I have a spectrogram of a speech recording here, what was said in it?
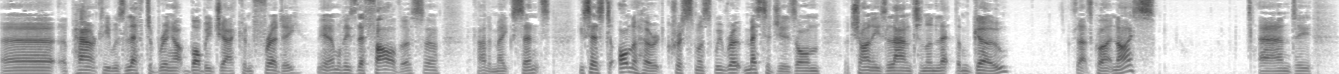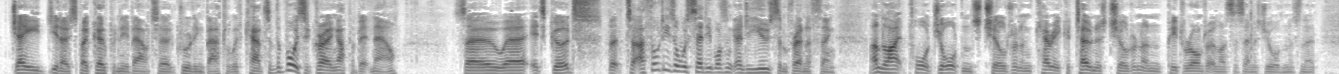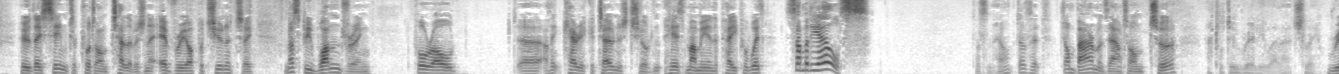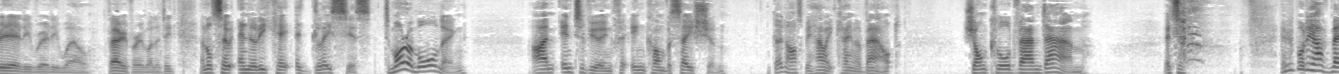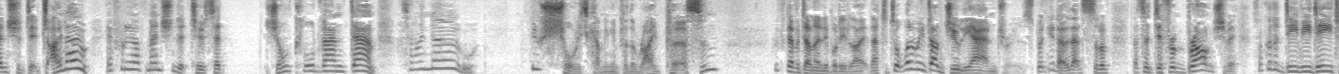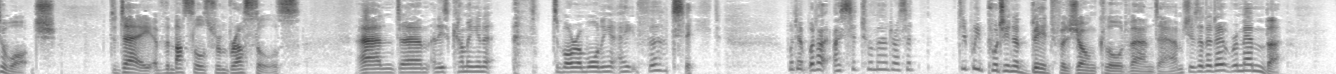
Uh, apparently, he was left to bring up Bobby Jack and Freddie. Yeah, well, he's their father, so kind of makes sense. He says to honour her at Christmas, we wrote messages on a Chinese lantern and let them go. So that's quite nice. And uh, Jade, you know, spoke openly about a grueling battle with cancer. The boys are growing up a bit now. So uh, it's good, but uh, I thought he's always said he wasn't going to use them for anything. Unlike poor Jordan's children and Kerry Katona's children and Peter Andre, oh, that's the same as Jordan, isn't it? Who they seem to put on television at every opportunity. Must be wondering, poor old, uh, I think Kerry Katona's children. Here's mummy in the paper with somebody else. Doesn't help, does it? John Barrowman's out on tour. That'll do really well, actually. Really, really well. Very, very well indeed. And also Enrique Iglesias. Tomorrow morning, I'm interviewing for In Conversation don't ask me how it came about. Jean Claude Van Damme. It's everybody I've mentioned it. To, I know everybody I've mentioned it to said Jean Claude Van Damme. I said I know. Are you sure he's coming in for the right person? We've never done anybody like that at all. Well, we've done Julie Andrews, but you know that's sort of that's a different branch of it. So I've got a DVD to watch today of the Muscles from Brussels, and um, and he's coming in at tomorrow morning at eight thirty. When, I, I said to Amanda, I said, did we put in a bid for Jean Claude Van Damme? She said, I don't remember.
